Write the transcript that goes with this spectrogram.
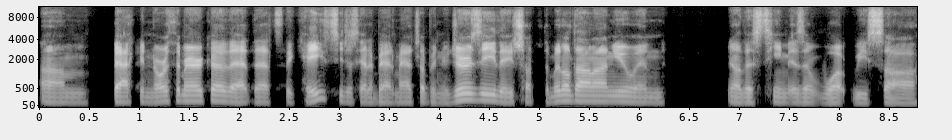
um, back in North America, that that's the case. You just had a bad matchup in New Jersey. They shut the middle down on you, and you know this team isn't what we saw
